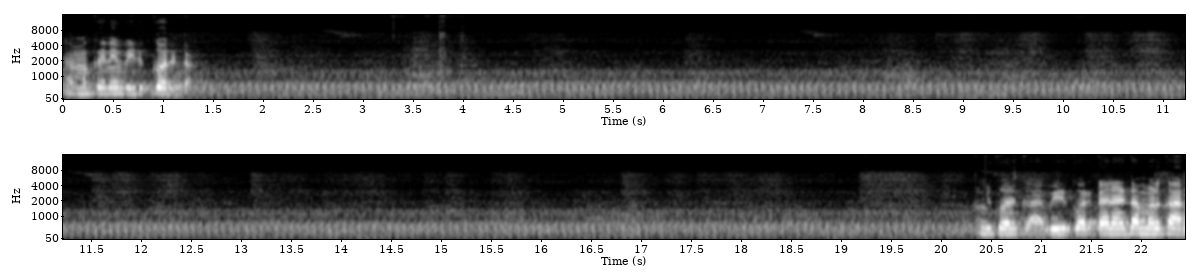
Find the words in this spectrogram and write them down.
നമുക്കിനി വിഴുക്കൊരുട്ടാം വിഴുക്കുരട്ടാനായിട്ട് നമ്മൾ കറ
